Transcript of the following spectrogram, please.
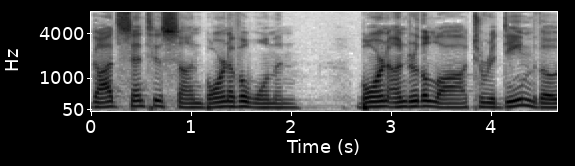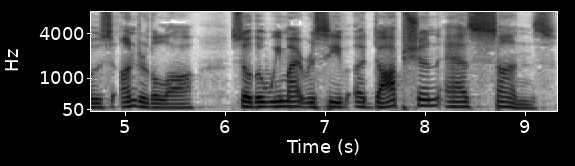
God sent his son, born of a woman, born under the law, to redeem those under the law, so that we might receive adoption as sons.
